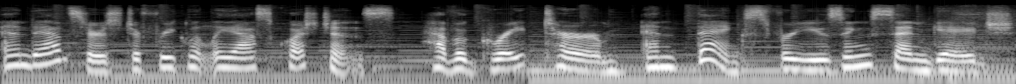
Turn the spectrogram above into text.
and answers to frequently asked questions. Have a great term, and thanks for using Cengage.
